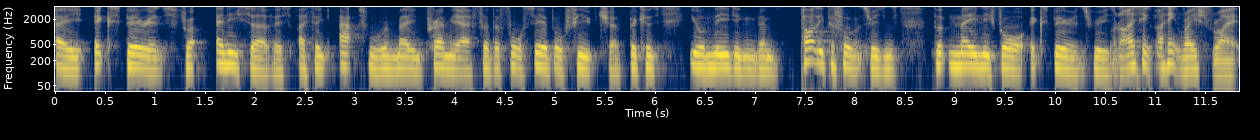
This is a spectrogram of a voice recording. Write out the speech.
a experience for any service, I think apps will remain premier for the foreseeable future because you're needing them partly performance reasons, but mainly for experience reasons. But I think I think Rafe's right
